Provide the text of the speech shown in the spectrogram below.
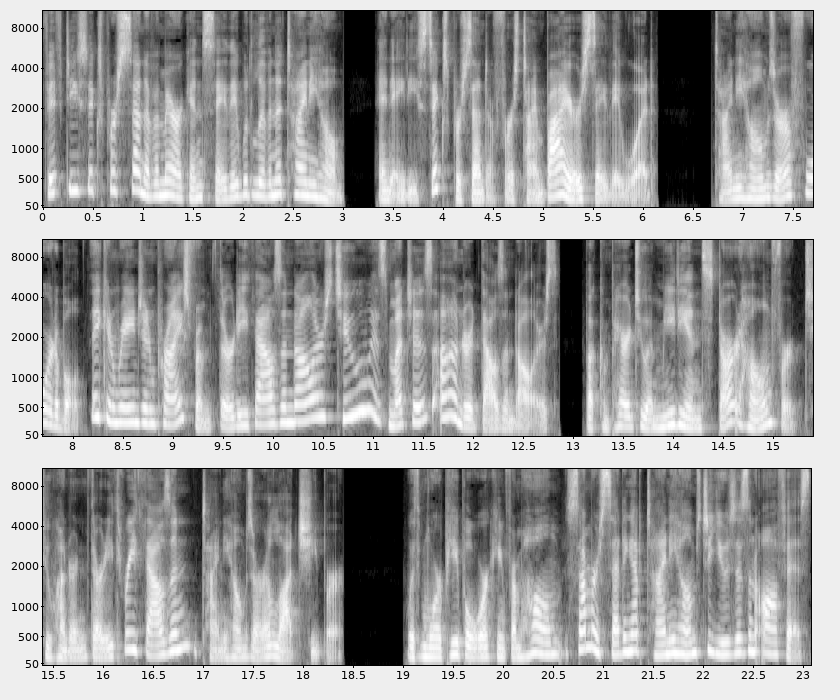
56% of Americans say they would live in a tiny home, and 86% of first time buyers say they would. Tiny homes are affordable. They can range in price from $30,000 to as much as $100,000. But compared to a median start home for 233,000, tiny homes are a lot cheaper. With more people working from home, some are setting up tiny homes to use as an office.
